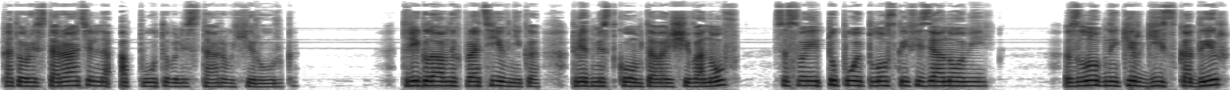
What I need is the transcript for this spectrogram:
которой старательно опутывали старого хирурга. Три главных противника пред местком товарищ Иванов со своей тупой плоской физиономией, злобный киргиз Кадыр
